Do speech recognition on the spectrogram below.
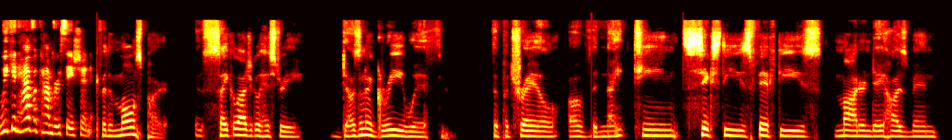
we can have a conversation. For the most part psychological history doesn't agree with the portrayal of the 1960s, 50s modern day husband,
